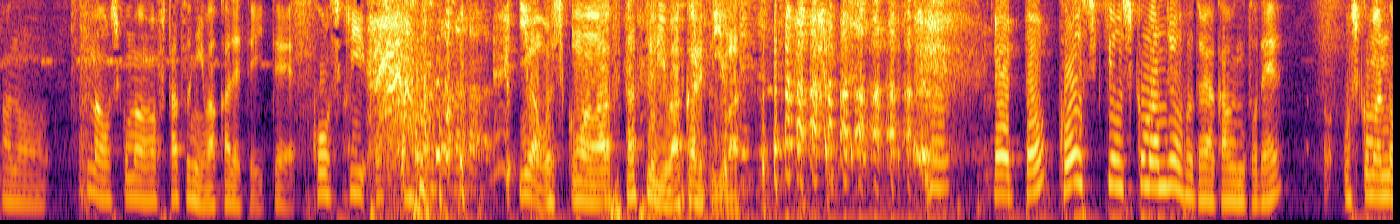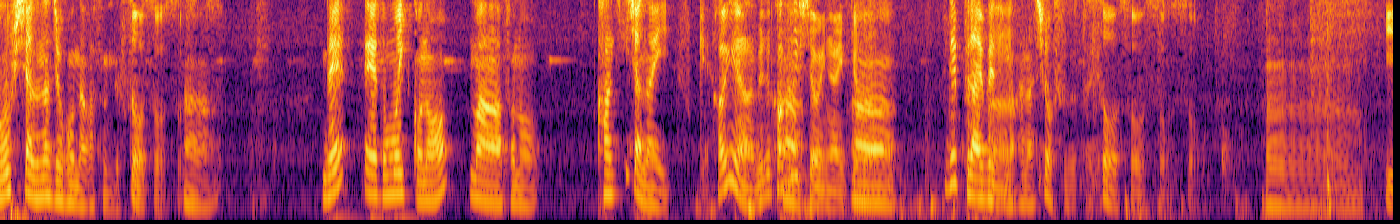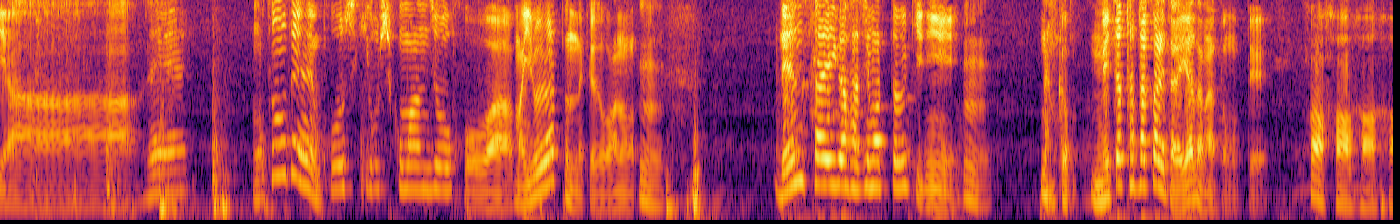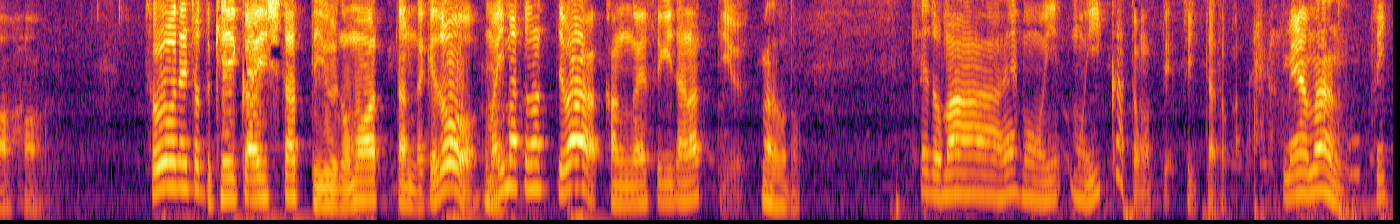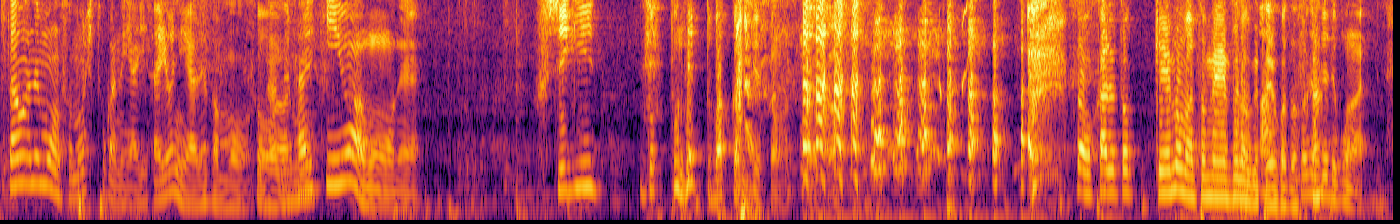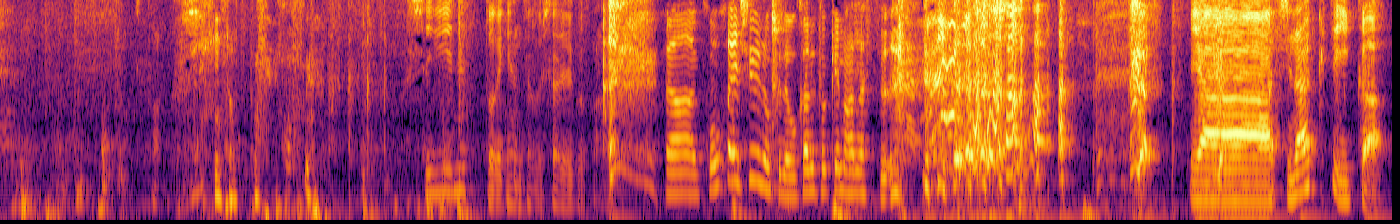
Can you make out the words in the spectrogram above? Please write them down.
あの、今、押し込まんは2つに分かれていて、公式、今、押し込まんは2つに分かれています。えっと、公式押し込まん情報というアカウントで、押し込まんのオフィシャルな情報を流すんですかそうそうそうそうで、えっと、もう一個の、まあ、その、鍵じゃないっすっけ？鍵なら別に隠してはいないけど。で、プライベートの話をするという。そうそうそうそう。う。ーん。いやー、ね。もともとね、公式押し込まん情報は、まあいろいろあったんだけど、あの、うん。連載が始まった時に、うん。なんかめちゃ叩かれたら嫌だなと思って、はあ、はあはあはあはあ、それをね、ちょっと警戒したっていうのもあったんだけど、まあ今となっては考えすぎだなっていう。なるほど。けどまあね、もういい、もういいかと思って、ツイッターとか。いや、まあ、ツイッターはね、もうその人がね、やりたいようにやればもう、そう最近はもうね、不思議 .net ばっかりですから、オカルト系のまとめブログということですか？あこれ出てこない。不思議ネットで検索したら出てくるかな。ああ、公開収録でオカルト系の話する。いやー、しなくていいか。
